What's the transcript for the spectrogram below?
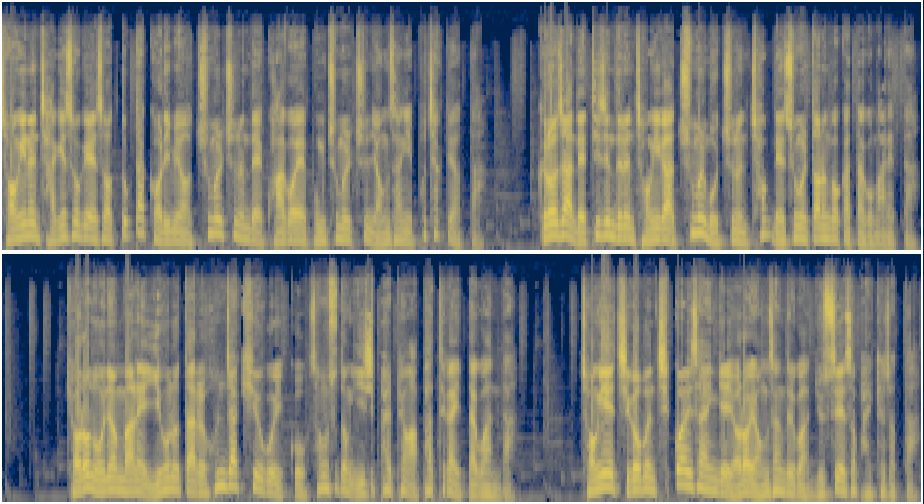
정희는 자기소개에서 뚝딱거리며 춤을 추는데 과거에 봉춤을 춘 영상이 포착되었다. 그러자 네티즌들은 정희가 춤을 못 추는 척 내숭을 떠는 것 같다고 말했다. 결혼 5년 만에 이혼 후 딸을 혼자 키우고 있고 성수동 28평 아파트가 있다고 한다. 정희의 직업은 치과의사인 게 여러 영상들과 뉴스에서 밝혀졌다.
